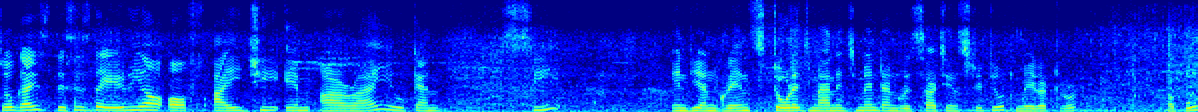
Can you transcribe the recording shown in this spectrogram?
so guys this is the area of IGMRI you can see Indian Grain Storage Management and Research Institute Meerut Road Hapur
